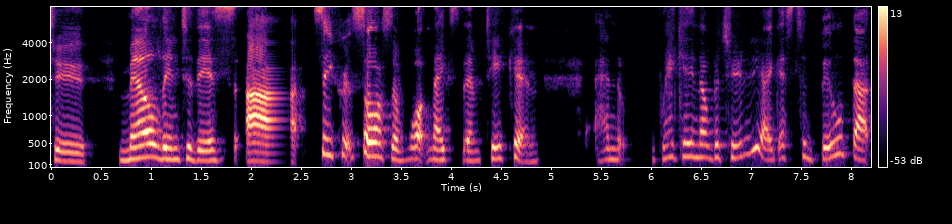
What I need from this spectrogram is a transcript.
to meld into this uh, secret sauce of what makes them tick and and we're getting the opportunity i guess to build that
